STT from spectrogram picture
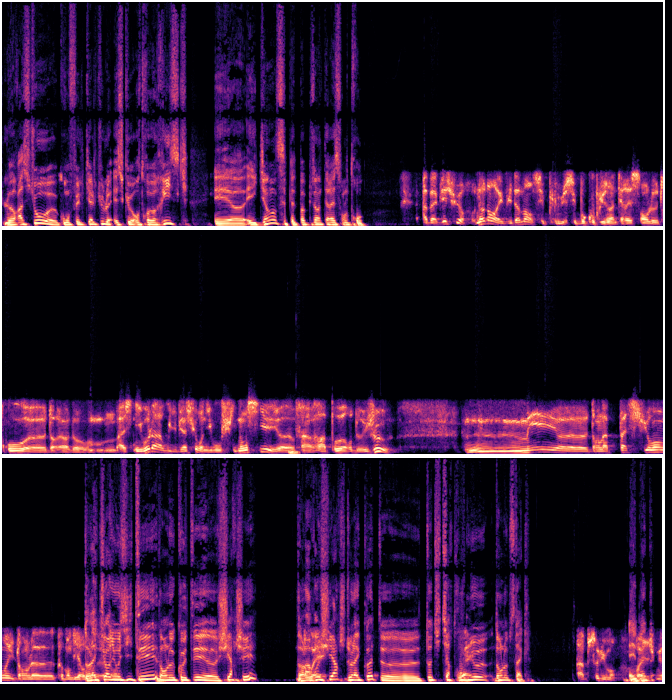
le ratio euh, qu'on fait le calcul, est-ce que entre risque et, euh, et gain, c'est peut-être pas plus intéressant le trop Ah bah bien sûr. Non non évidemment c'est plus c'est beaucoup plus intéressant le trot euh, dans- dans- à ce niveau-là oui bien sûr au niveau financier euh, enfin rapport de jeu. Mais euh, dans la passion et dans le comment dire Dans la curiosité, dans le côté euh, cherché, dans la Ouais. recherche de la cote, euh, toi tu t'y retrouves Ouais. mieux dans l'obstacle. Absolument. Eh Ouais, ben-.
